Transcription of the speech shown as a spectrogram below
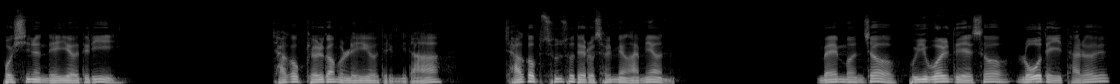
보시는 레이어들이 작업 결과물 레이어들입니다. 작업 순서대로 설명하면 맨 먼저 V월드에서 로 데이터를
